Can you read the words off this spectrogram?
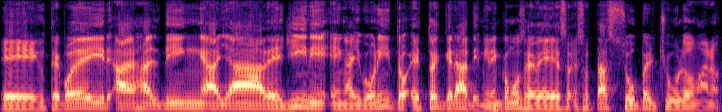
Eh, usted puede ir al jardín allá de Gini en Ay Bonito. Esto es gratis. Miren cómo se ve eso. Eso está súper chulo, mano.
